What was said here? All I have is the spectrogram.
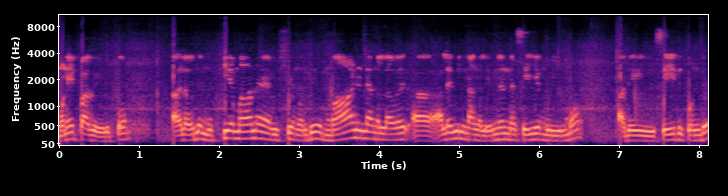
முனைப்பாக இருப்போம். அதுல வந்து முக்கியமான விஷயம் வந்து மாநிலங்கள் அளவில் நாங்கள் என்னென்ன செய்ய முடியுமோ அதை செய்து கொண்டு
